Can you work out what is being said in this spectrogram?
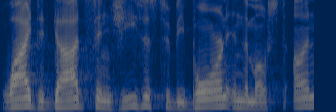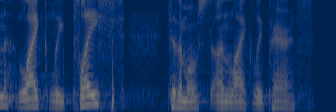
Why did God send Jesus to be born in the most unlikely place to the most unlikely parents?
